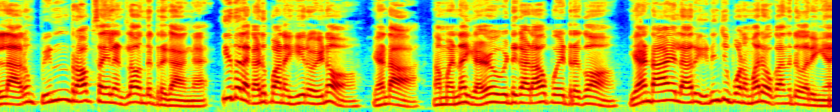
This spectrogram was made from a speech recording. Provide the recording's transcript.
எல்லாரும் பின் டிராப் சைலண்ட்ல வந்துட்டு இருக்காங்க. இதுல கடுப்பான ஹீரோயினும் ஏண்டா நம்ம என்ன இழவு வீட்டுக்காடா போயிட்டு இருக்கோம்? ஏன்டா எல்லாரும் இடிஞ்சு போன மாதிரி உட்காந்துட்டு வரீங்க?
